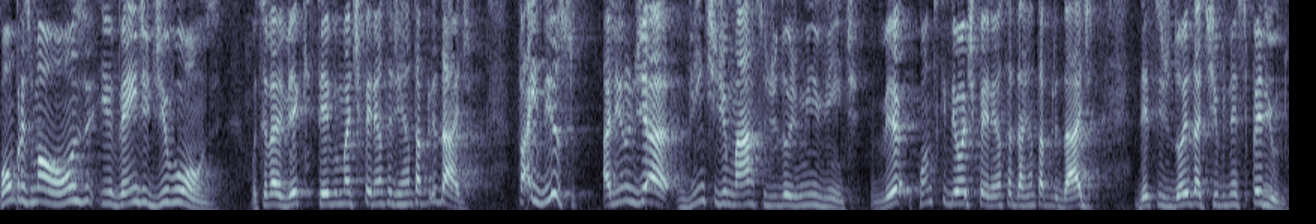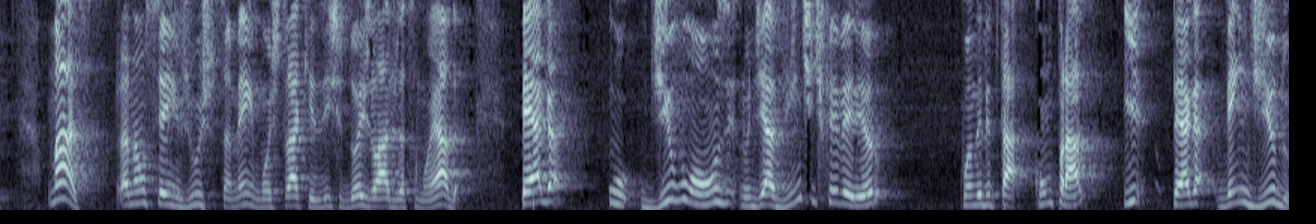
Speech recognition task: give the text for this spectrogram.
Compra Small 11 e vende Divo 11. Você vai ver que teve uma diferença de rentabilidade. Faz isso ali no dia 20 de março de 2020. Vê quanto que deu a diferença da rentabilidade desses dois ativos nesse período. Mas, para não ser injusto também, mostrar que existe dois lados dessa moeda, pega o Divo 11 no dia 20 de fevereiro, quando ele está comprado, e pega vendido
